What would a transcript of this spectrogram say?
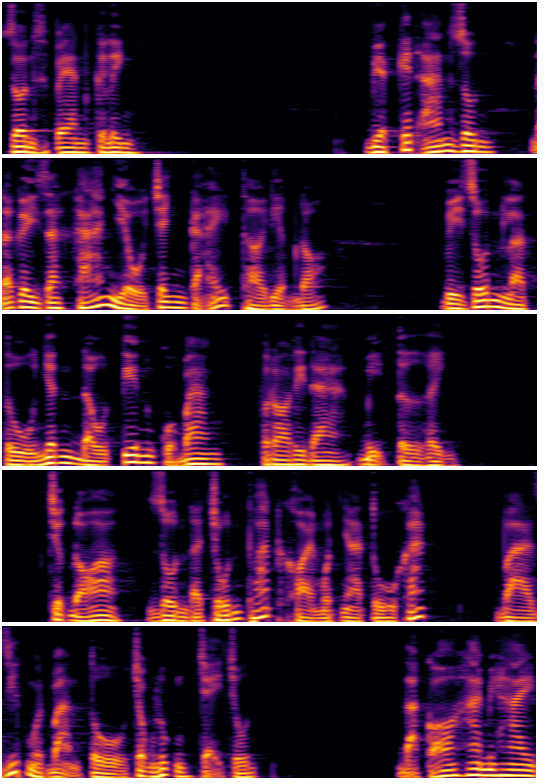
John Spencerling Việc kết án John đã gây ra khá nhiều tranh cãi thời điểm đó, vì John là tù nhân đầu tiên của bang Florida bị tử hình. Trước đó, John đã trốn thoát khỏi một nhà tù khác và giết một bạn tù trong lúc chạy trốn. Đã có 22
